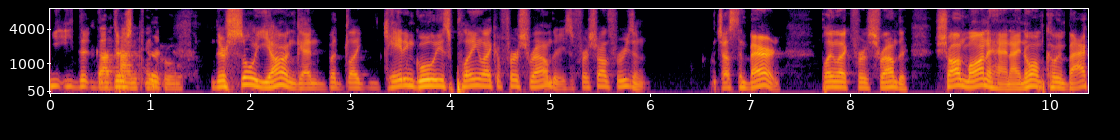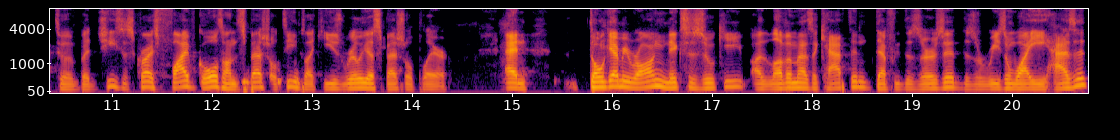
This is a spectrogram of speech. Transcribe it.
he, they're, they're, they're, so young, and but like Kaiden Guhle is playing like a first rounder. He's a first round for a reason. Justin Barron playing like first rounder. Sean Monahan, I know I'm coming back to him, but Jesus Christ, five goals on special teams. Like he's really a special player. And don't get me wrong, Nick Suzuki, I love him as a captain, definitely deserves it. There's a reason why he has it.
